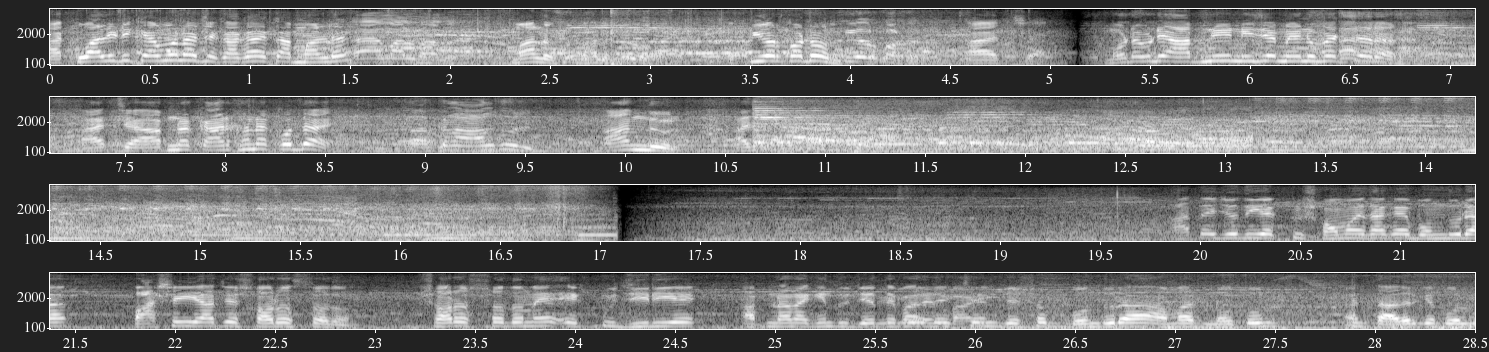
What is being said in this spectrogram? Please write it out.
আর কোয়ালিটি কেমন আছে কাকা মালটা? হ্যাঁ মাল ভালো। ভালো ভালো। পিওর কটন পিওর কটন আচ্ছা। মোটামুটি আপনি নিজে ম্যানুফ্যাকচারার আচ্ছা আপনার কারখানা কোথায়? কারখানা আঙ্গুল আন্দুল। আচ্ছা। হাতে যদি একটু সময় থাকে বন্ধুরা পাশেই আছে সরস সদন। সরস সদনে একটু জিরিয়ে আপনারা কিন্তু যেতে পারেন দেখছেন যেসব বন্ধুরা আমার নতুন তাদেরকে বলব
